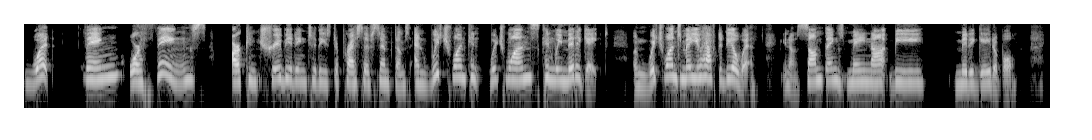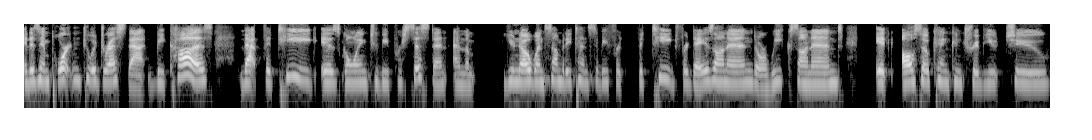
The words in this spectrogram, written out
what thing or things are contributing to these depressive symptoms and which one can which ones can we mitigate and which ones may you have to deal with? You know some things may not be mitigatable. It is important to address that because that fatigue is going to be persistent and the you know when somebody tends to be for, fatigued for days on end or weeks on end it also can contribute to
